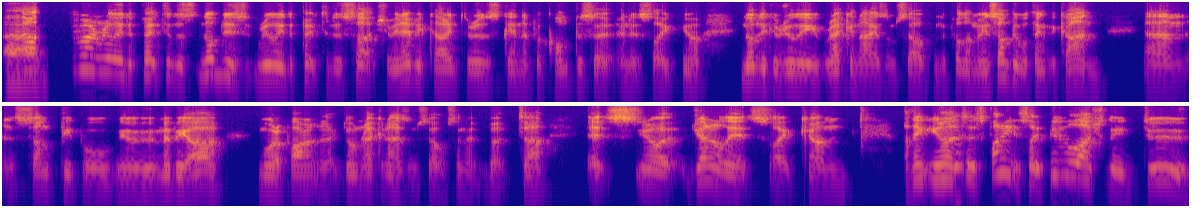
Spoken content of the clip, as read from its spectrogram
Uh, no, they weren't really depicted as nobody's really depicted as such. I mean, every character is kind of a composite, and it's like you know nobody could really recognize themselves in the film. I mean, some people think they can, um, and some people you know, who maybe are more apparent and don't recognize themselves in it. But uh, it's you know generally it's like um, I think you know it's, it's funny. It's like people actually do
